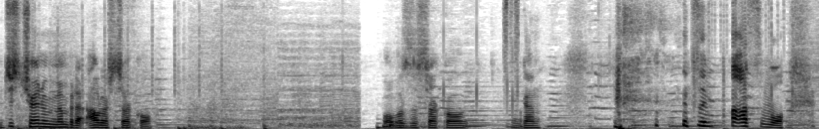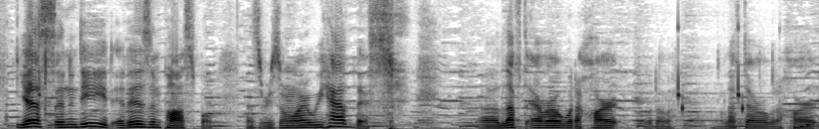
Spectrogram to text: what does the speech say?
I'm just trying to remember the outer circle. What was the circle again? it's impossible! Yes, and indeed, it is impossible. That's the reason why we have this. Uh, left arrow with a heart, with a left arrow with a heart.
